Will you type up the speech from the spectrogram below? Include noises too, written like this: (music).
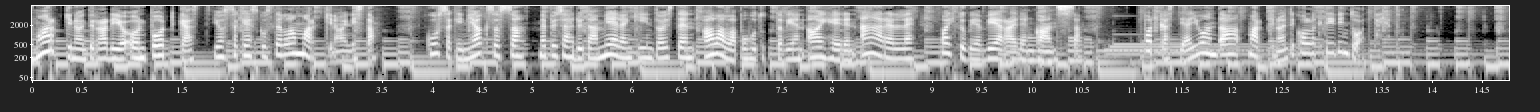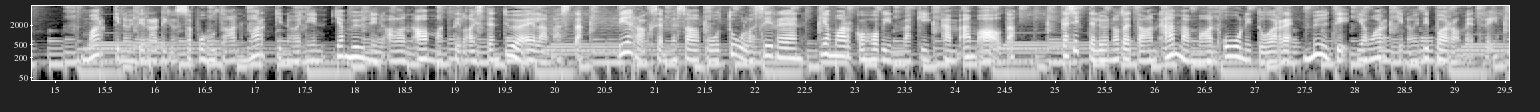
Markkinointiradio on podcast, jossa keskustellaan markkinoinnista. Kussakin jaksossa me pysähdytään mielenkiintoisten alalla puhututtavien aiheiden äärelle vaihtuvien vieraiden kanssa. Podcastia juontaa Markkinointikollektiivin tuottajat. Markkinointiradiossa puhutaan markkinoinnin ja myynnin alan ammattilaisten työelämästä. Vieraaksemme saapuu Tuula Sireen ja Marko Hovinmäki MMAlta. Käsittelyyn otetaan MMAn uunituore myynti- ja markkinointibarometri.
